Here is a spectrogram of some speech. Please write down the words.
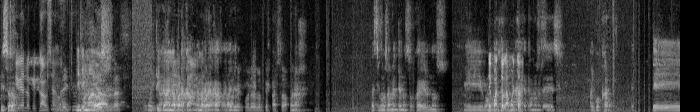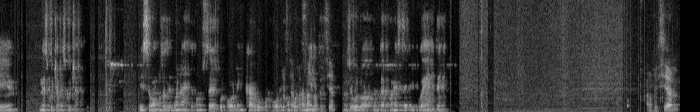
Listo. Si ves lo que causa, ¿De joder. qué Estimados. hablas? Multica, venga para acá, venga para acá, No recuerdo lo que pasó. Bueno, lastimosamente nos toca irnos. Eh, ¿De cuánto la multa? gente Con ustedes. Algo caro. Eh, me escucha, me escucha. Listo, vamos a hacer buena gente con ustedes. Por favor, le encargo, por favor, ¿Qué el comportamiento. No se vuelva a juntar con este tipo de gente. Oficial,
